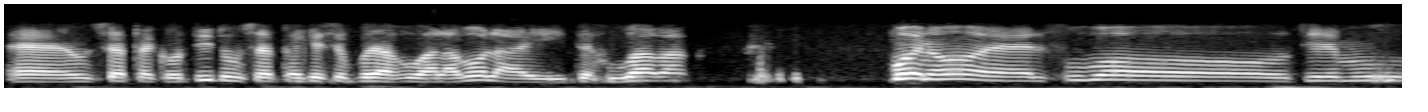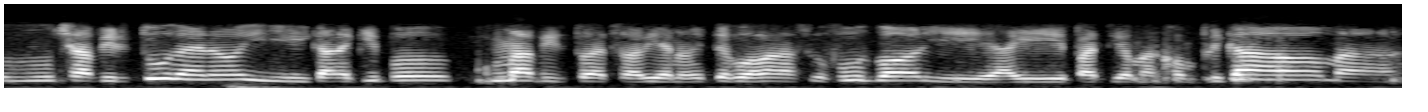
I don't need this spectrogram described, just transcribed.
eh, un césped cortito, un césped que se podía jugar la bola y te jugaban. Bueno, el fútbol tiene mu muchas virtudes, ¿no? Y cada equipo más virtudes todavía, ¿no? Y te jugaban a su fútbol y hay partidos más complicados, más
